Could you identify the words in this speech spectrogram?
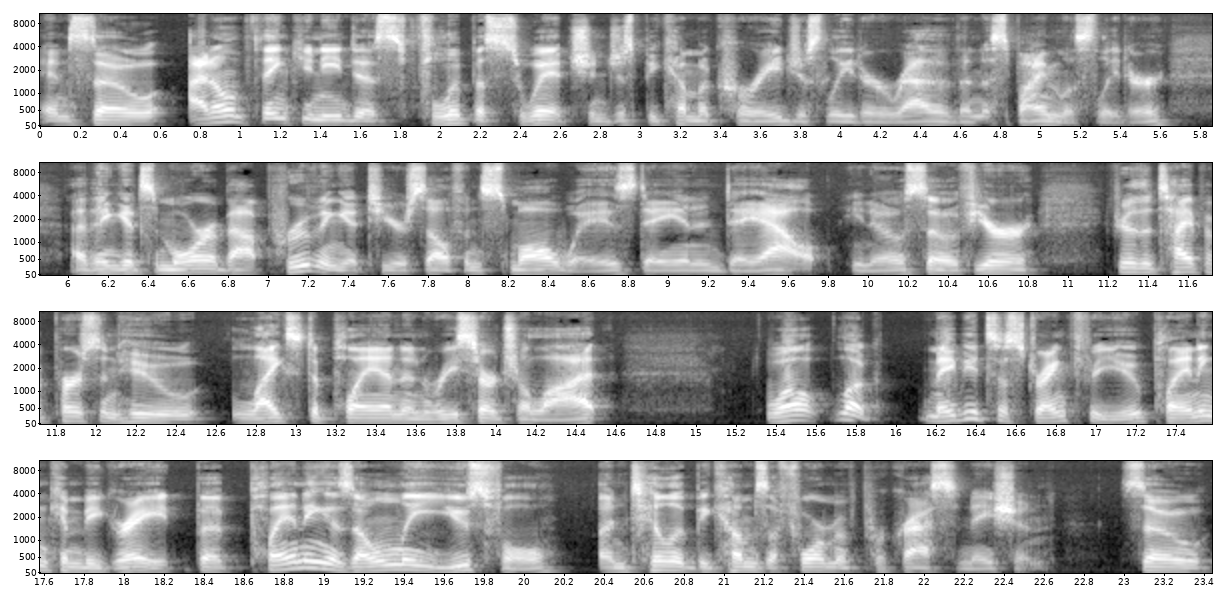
And so I don't think you need to flip a switch and just become a courageous leader rather than a spineless leader. I think it's more about proving it to yourself in small ways day in and day out, you know? So if you're if you're the type of person who likes to plan and research a lot, well, look, maybe it's a strength for you. Planning can be great, but planning is only useful until it becomes a form of procrastination. So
